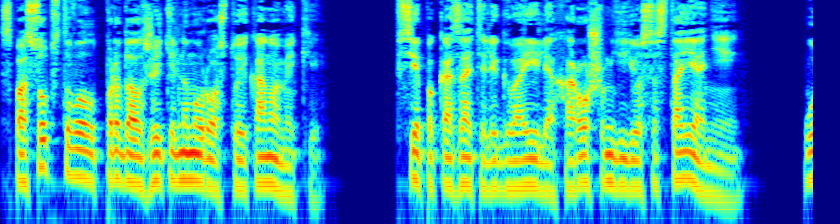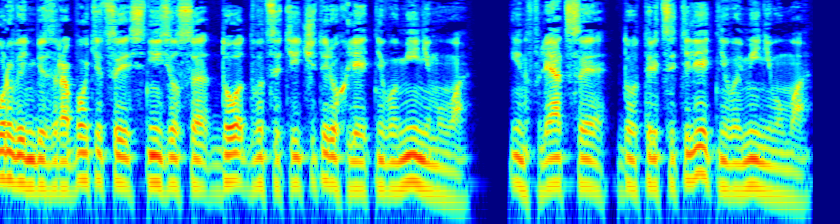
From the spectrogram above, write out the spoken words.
способствовал продолжительному росту экономики. Все показатели говорили о хорошем ее состоянии. Уровень безработицы снизился до 24-летнего минимума, инфляция до 30-летнего минимума.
